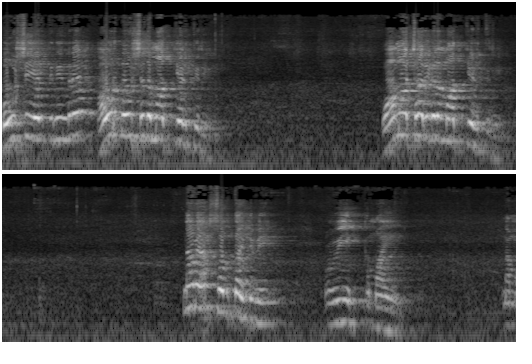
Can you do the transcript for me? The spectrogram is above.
ಭವಿಷ್ಯ ಹೇಳ್ತೀನಿ ಅಂದ್ರೆ, ಅವ್ರ ಭವಿಷ್ಯದ ಮಾತು ಕೇಳ್ತೀರಿ. ವಾಮಾಚಾರಿಗಳ ಮಾತು ಕೇಳ್ತೀರಿ. ನಾವು ಯಾಕೆ ಸೋಲ್ತಾ ಇದ್ದೀವಿ? ವೀಕ್ ಮೈಂಡ್ ನಮ್ಮ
